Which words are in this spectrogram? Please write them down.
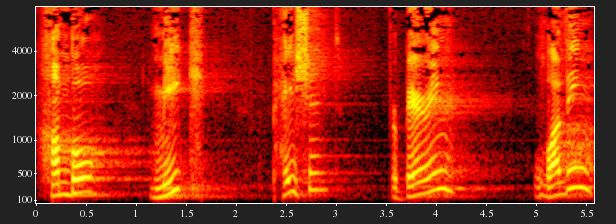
humble, meek, patient, forbearing, loving.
